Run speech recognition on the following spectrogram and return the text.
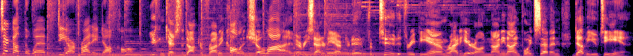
check out the web, drfriday.com. You can catch the Dr. Friday call in show live every Saturday afternoon from 2 to 3 p.m. right here on 99.7 WTN.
